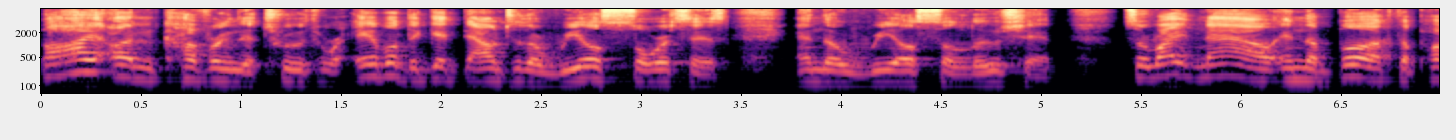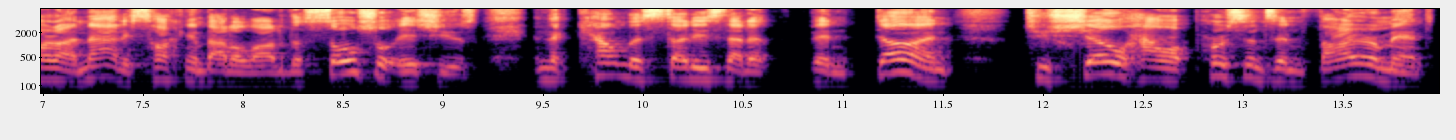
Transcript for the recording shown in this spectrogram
by uncovering the truth, we're able to get down to the real sources and the real solution. So right now in the book, the part I'm at, he's talking about a lot of the social issues and the countless studies that have been done to show how a person's environment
